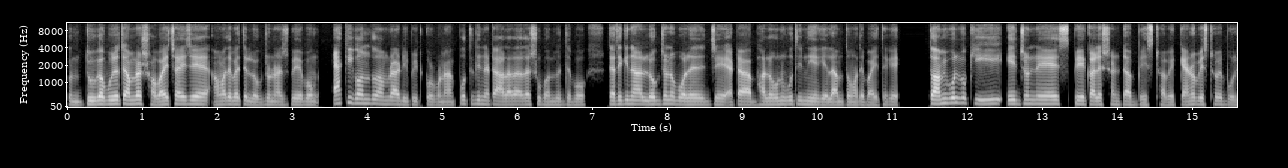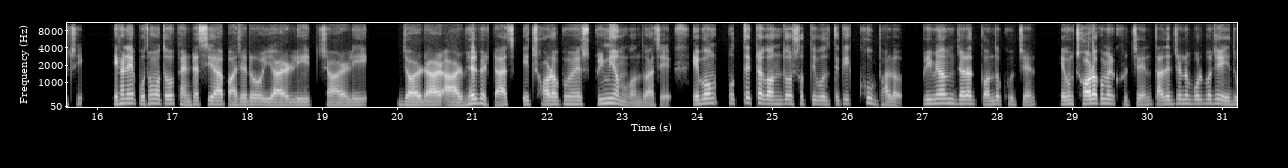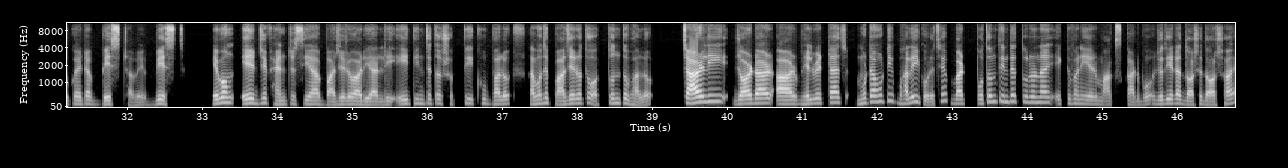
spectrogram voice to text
দুর্গাপুজোতে আমরা সবাই চাই যে আমাদের বাড়িতে লোকজন আসবে এবং একই গন্ধ আমরা রিপিট করব না। প্রতিদিন একটা আলাদা, আলাদা সুগন্ধ দেবো। যাতে কিনা লোকজনও বলে যে একটা ভালো অনুভূতি নিয়ে গেলাম তোমাদের বাড়ি থেকে। তো আমি বলব কি এর জন্যে স্প্রে কালেকশনটা বেস্ট হবে। কেন বেস্ট হবে বলছি। এখানে প্রথমত ফ্যান্টাসিয়া, পাজেরো, ইয়ার্লি, চার্লি, জর্ডার আর ভেলভেট টাচ এই ছ রকমের প্রিমিয়াম গন্ধ আছে এবং প্রত্যেকটা গন্ধ সত্যি বলতে কি খুব ভালো। প্রিমিয়াম যারা গন্ধ খুঁজছেন এবং ছ রকমের খুঁজছেন তাদের জন্য বলব যে এই দুকাইটা বেস্ট হবে, বেস্ট। এবং এর যে ফ্যান্টাসিয়া, বাজেরো আর ইয়ারলি এই তিনটে তো সত্যিই খুব ভালো। মধ্যে পাজেরো তো অত্যন্ত ভালো। চার্লি, জর্ডার আর ভেলভেট টাচ মোটামুটি ভালোই করেছে। বাট প্রথম তিনটের তুলনায় একটুখানি এর মার্কস কাটবো। যদি এটা দশে দশ হয়,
